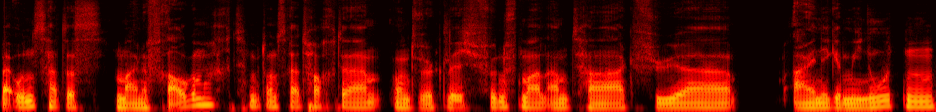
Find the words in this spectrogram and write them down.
bei uns hat es meine Frau gemacht mit unserer Tochter und wirklich fünfmal am Tag für einige Minuten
